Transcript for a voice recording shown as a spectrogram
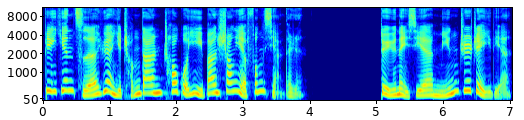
并因此愿意承担超过一般商业风险的人。对于那些明知这一点，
